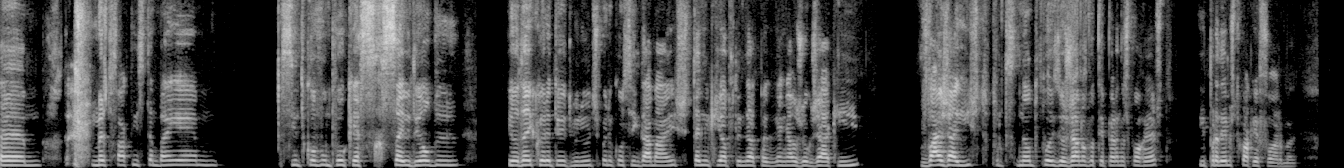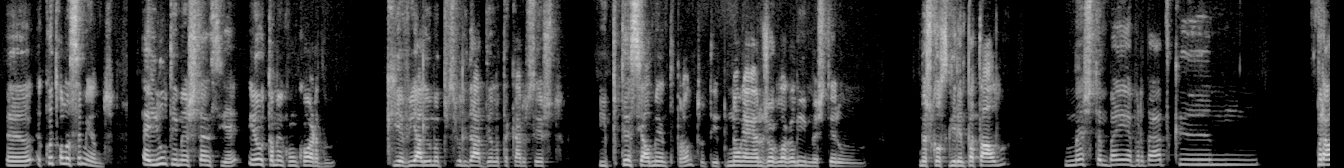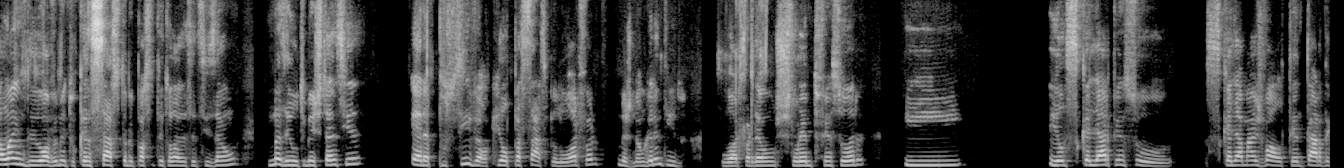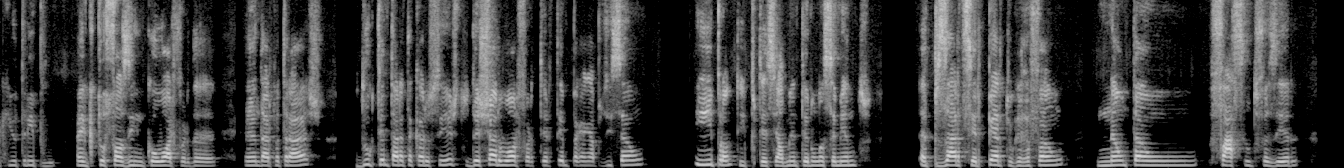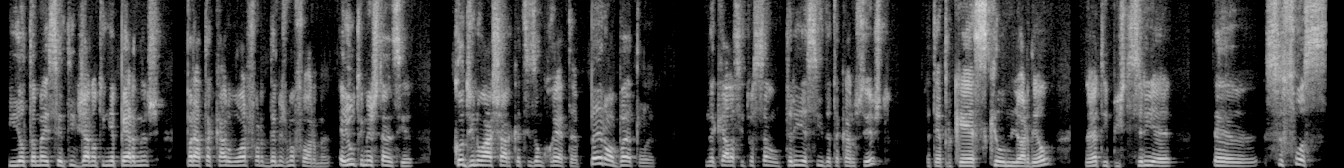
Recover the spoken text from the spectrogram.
Um, mas de facto isso também é... Sinto que houve um pouco esse receio dele de eu dei 48 minutos, mas não consigo dar mais. Tenho aqui a oportunidade para ganhar o jogo já aqui vai já isto, porque senão depois eu já não vou ter pernas para o resto e perdemos de qualquer forma. Uh, quanto ao lançamento, em última instância, eu também concordo que havia ali uma possibilidade dele atacar o sexto e potencialmente, pronto, tipo, não ganhar o jogo logo ali, mas ter o. mas conseguir empatá-lo. Mas também é verdade que, para além de, obviamente, o cansaço também possa ter tomado essa decisão, mas em última instância era possível que ele passasse pelo Orford mas não garantido. O Orford é um excelente defensor e ele se calhar pensou se calhar mais vale tentar daqui o triplo em que estou sozinho com o Orford a, a, andar para trás do que tentar atacar o sexto, deixar o Orford ter tempo para ganhar posição e pronto, e potencialmente ter um lançamento apesar de ser perto do garrafão não tão fácil de fazer e ele também sentiu que já não tinha pernas para atacar o Warford da mesma forma. Em última instância, continuo a achar que a decisão correta para o Butler naquela situação teria sido atacar o sexto, até porque é a skill melhor dele. Não é? Tipo, isto seria uh, se fosse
